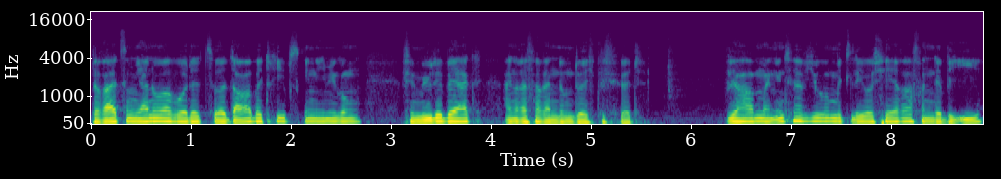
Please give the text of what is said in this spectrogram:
Bereits im Januar wurde zur Dauerbetriebsgenehmigung für Mühleberg ein Referendum durchgeführt. Wir haben ein Interview mit Leo Scherer von der BI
